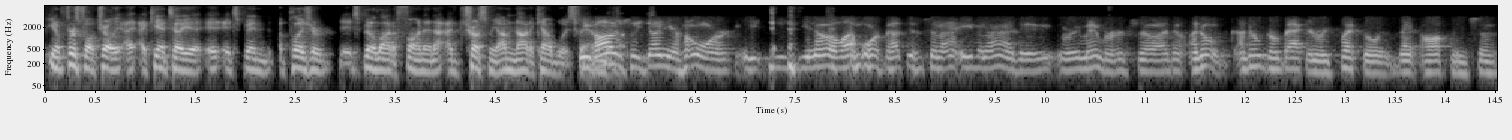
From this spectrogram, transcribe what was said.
you know, first of all, Charlie, I, I can't tell you, it, has been a pleasure. It's been a lot of fun, and I, trust me, I'm not a Cowboys fan. You've obviously done your homework. You, you, you, know a lot more about this than I even I do remember. So I don't, I don't, I don't go back and reflect on it that often. So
